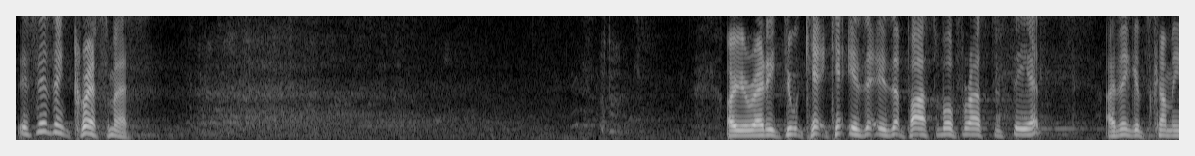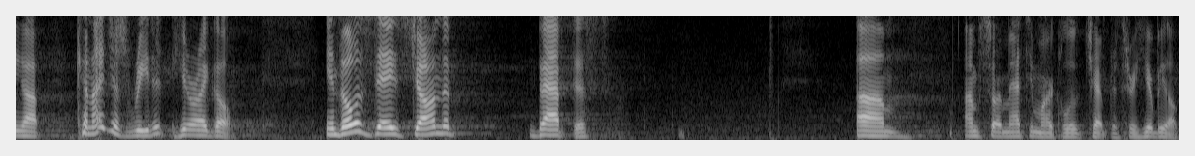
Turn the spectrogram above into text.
This isn't Christmas. Are you ready? Do, can, can, is, it, is it possible for us to see it? I think it's coming up. Can I just read it? Here I go. In those days, John the Baptist, um, I'm sorry, Matthew, Mark, Luke chapter 3. Here we go.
